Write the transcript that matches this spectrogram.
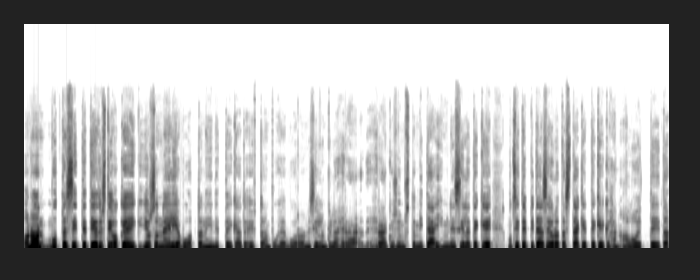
On, on, mutta sitten tietysti okei, okay, jos on neljä vuotta niin, että ei käytä yhtään puheenvuoroa, niin silloin kyllä herää, herää kysymys, että mitä ihminen siellä tekee. Mutta sitten pitää seurata sitä, että tekeekö hän aloitteita,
